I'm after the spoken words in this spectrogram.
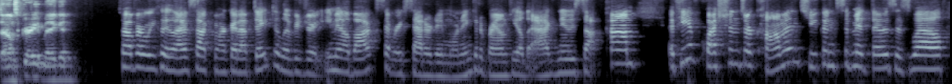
Sounds great, Meghan. 12 hour weekly livestock market update delivered to your email box every Saturday morning. Go to brownfieldagnews.com. If you have questions or comments, you can submit those as well.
